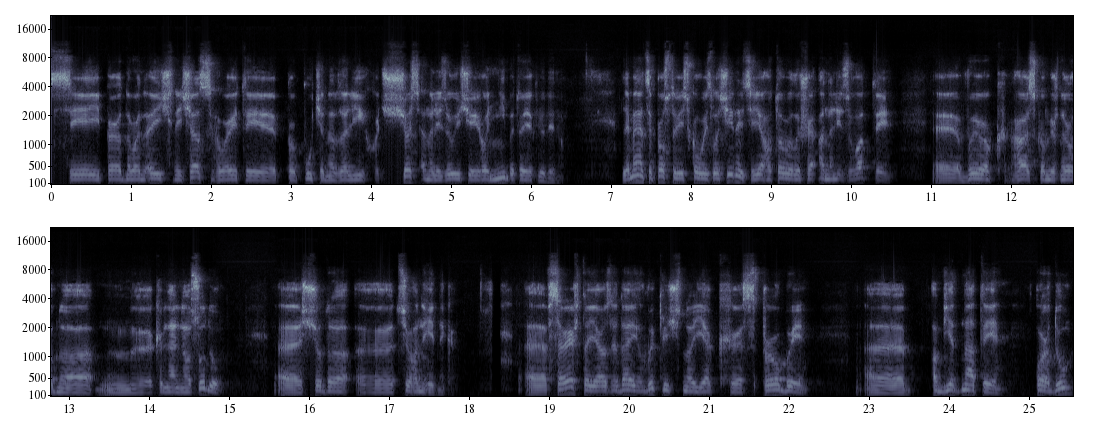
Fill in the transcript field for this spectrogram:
цей передноворічний час говорити про Путіна взагалі, хоч щось аналізуючи його нібито як людину. Для мене це просто військовий злочинець, і я готовий лише аналізувати е, вирок Гаазького міжнародного кримінального суду е, щодо е, цього негідника. Все решта я розглядаю виключно як спроби об'єднати Орду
